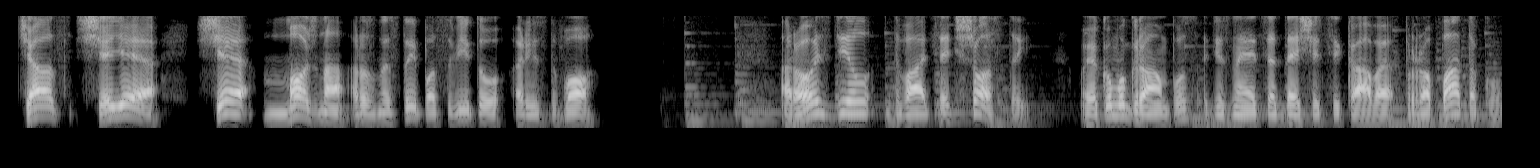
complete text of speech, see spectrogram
Час ще є, ще можна рознести по світу Різдво. Розділ 26, у якому Грампус дізнається дещо цікаве про патоку.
